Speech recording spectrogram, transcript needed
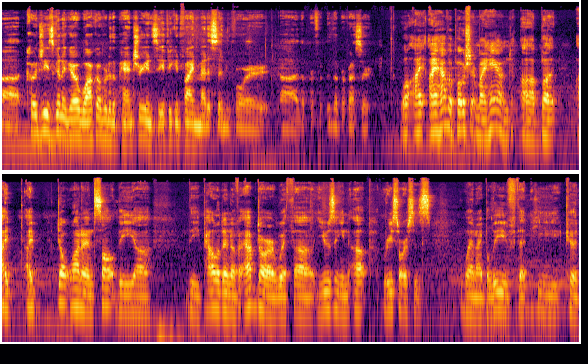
Uh, Koji's gonna go walk over to the pantry and see if he can find medicine for uh, the, prof- the professor. Well, I, I have a potion in my hand, uh, but I, I don't want to insult the uh, the paladin of Abadar with uh, using up resources when I believe that he could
